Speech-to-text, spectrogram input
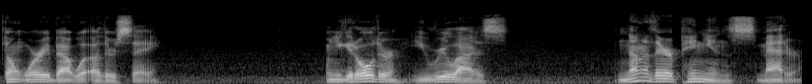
Don't worry about what others say. When you get older, you realize none of their opinions matter.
